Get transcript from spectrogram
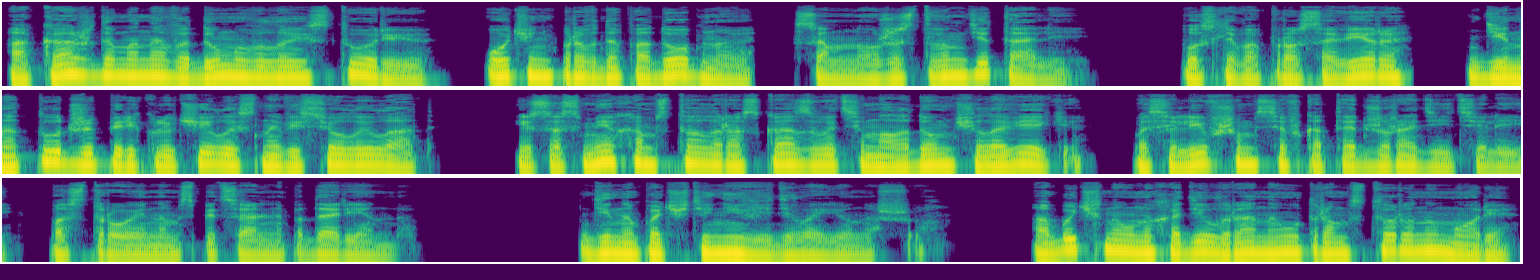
О каждом она выдумывала историю, очень правдоподобную, со множеством деталей. После вопроса Веры Дина тут же переключилась на веселый лад и со смехом стала рассказывать о молодом человеке, поселившемся в коттедже родителей, построенном специально под аренду. Дина почти не видела юношу. Обычно он уходил рано утром в сторону моря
